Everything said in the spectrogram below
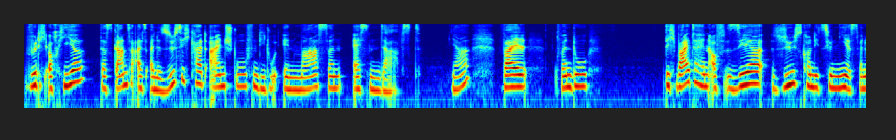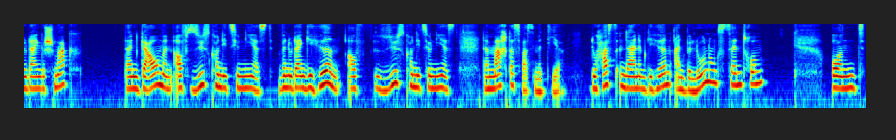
würde ich auch hier das Ganze als eine Süßigkeit einstufen, die du in Maßen essen darfst. Ja, weil wenn du dich weiterhin auf sehr süß konditionierst, wenn du deinen Geschmack deinen Gaumen auf süß konditionierst, wenn du dein Gehirn auf süß konditionierst, dann macht das was mit dir. Du hast in deinem Gehirn ein Belohnungszentrum und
